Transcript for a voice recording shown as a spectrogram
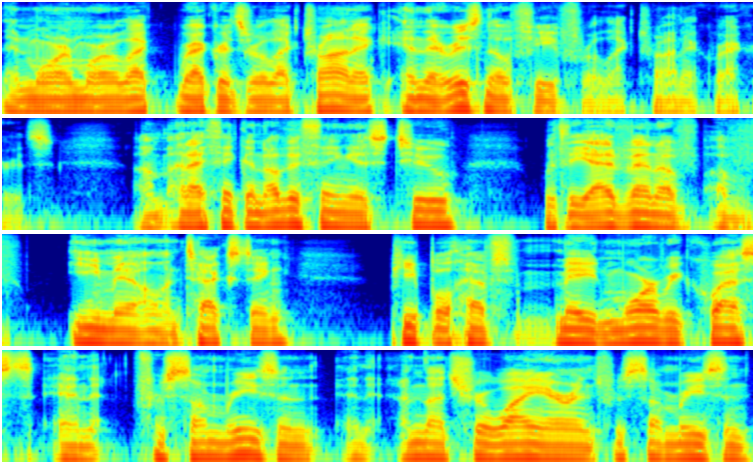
and more and more elect- records are electronic, and there is no fee for electronic records. Um, and I think another thing is, too, with the advent of, of email and texting, people have made more requests. And for some reason, and I'm not sure why, Aaron, for some reason,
